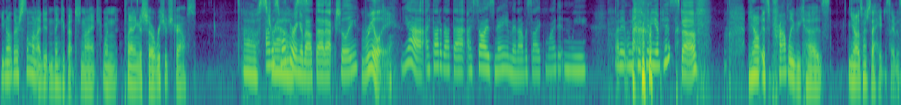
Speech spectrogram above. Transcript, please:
You know, there's someone I didn't think about tonight when planning the show. Richard Strauss. Oh, I was wondering about that actually. Really? Yeah, I thought about that. I saw his name, and I was like, why didn't we? Why didn't we pick any of his stuff? You know, it's probably because, you know, as much as I hate to say this,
